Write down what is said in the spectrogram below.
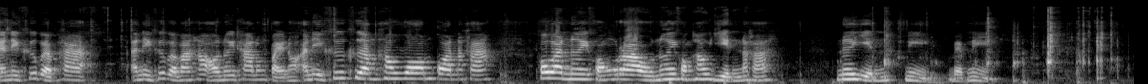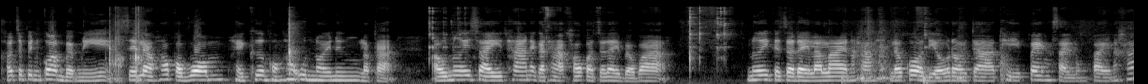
อันนี้คือแบบผ้าอันนี้คือแบบว่าเฮาเอาเนยทาลงไปเนาะอันนี้คือเครื่องเฮาวอร์มก่อนนะคะ เพราะว่าเนยของเราเนยของเฮาเย็นนะคะ เนยเย็นนี่แบบนี้เขาจะเป็นก้อนแบบนี้ เสร็จแล้วเฮาก็วอร์มให้เครื่องของเฮาอุ่นหน่อยนึงแล้วก็เอาเนยใส่ทาในกระทะเขาก็จะได้แบบว่า เนยก็จะได้ละลายนะคะ แล้วก็เดี๋ยวเราจะเทแป้งใส่ลงไปนะคะ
